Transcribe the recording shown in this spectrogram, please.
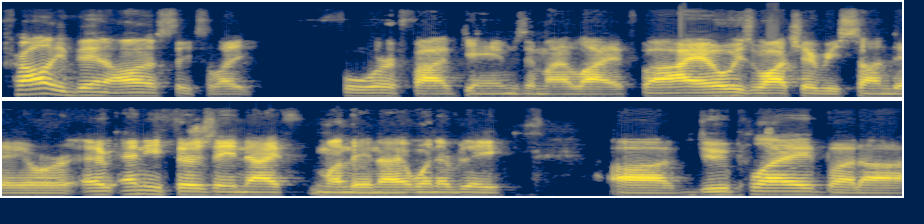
probably been honestly to like four or five games in my life. But I always watch every Sunday or any Thursday night, Monday night, whenever they uh, do play. But uh,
